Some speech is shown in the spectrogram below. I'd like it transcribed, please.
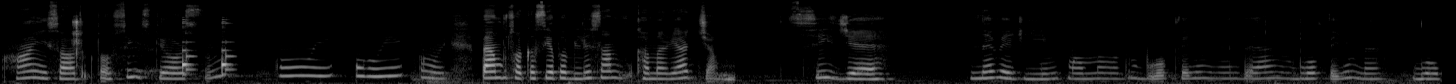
Hangi sadık dosya istiyorsun? Oy, oy, oy. Ben bu takası yapabilirsem kamerayı açacağım. Sizce ne vereyim? Anlamadım. Blob vereyim mi? Değer mi? Blob vereyim mi? Blob.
